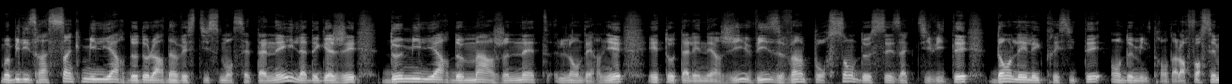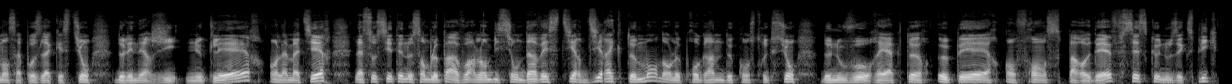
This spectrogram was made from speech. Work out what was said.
mobilisera 5 milliards de dollars d'investissement cette année il a dégagé 2 milliards de marge nette l'an dernier et Total Energy vise 20% de ses activités dans l'électricité en 2030. Alors forcément, ça pose la question de l'énergie nucléaire. En la matière, la société ne semble pas avoir l'ambition d'investir directement dans le programme de construction de nouveaux réacteurs EPR en France par EDF. C'est ce que nous explique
